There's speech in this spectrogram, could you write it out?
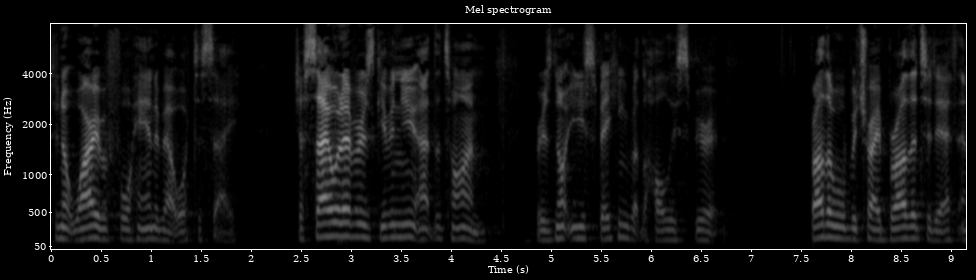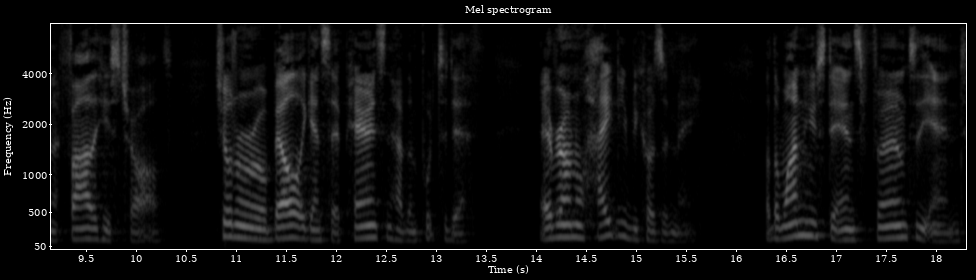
do not worry beforehand about what to say. Just say whatever is given you at the time, for it is not you speaking, but the Holy Spirit. Brother will betray brother to death, and a father his child. Children will rebel against their parents and have them put to death. Everyone will hate you because of me, but the one who stands firm to the end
